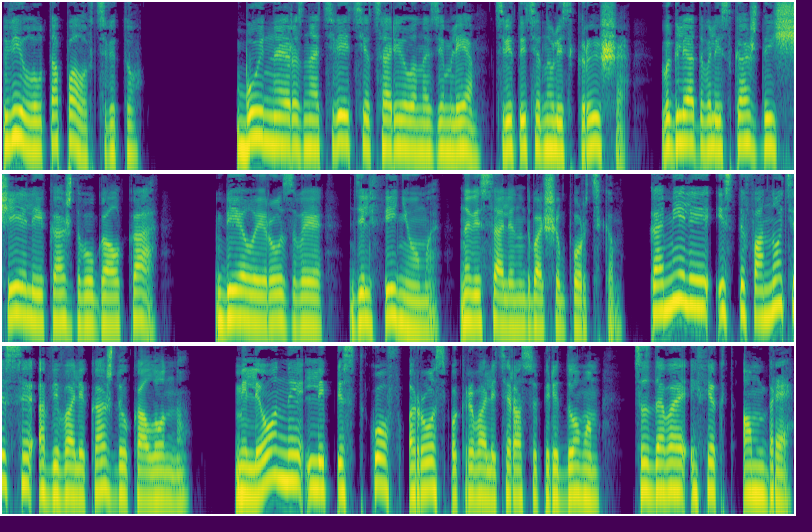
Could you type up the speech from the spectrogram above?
Вилла утопала в цвету. Буйное разноцветие царило на земле, цветы тянулись к крыше, выглядывали из каждой щели и каждого уголка. Белые и розовые дельфиниумы нависали над большим портиком. Камелии и стефанотисы обвивали каждую колонну. Миллионы лепестков роз покрывали террасу перед домом, создавая эффект омбре.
